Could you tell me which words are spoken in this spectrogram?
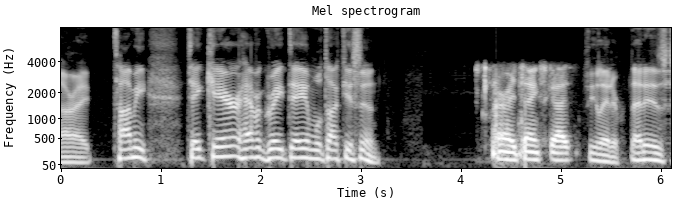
All right, Tommy, take care. Have a great day, and we'll talk to you soon. All right, thanks, guys. See you later. That is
